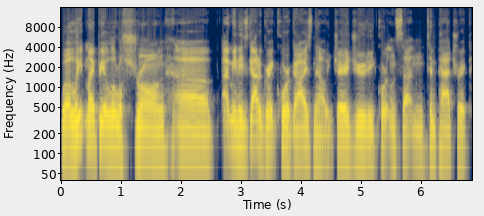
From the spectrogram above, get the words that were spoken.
Well, elite might be a little strong. Uh, I mean, he's got a great core of guys now: Jerry Jeudy, Courtland Sutton, Tim Patrick,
